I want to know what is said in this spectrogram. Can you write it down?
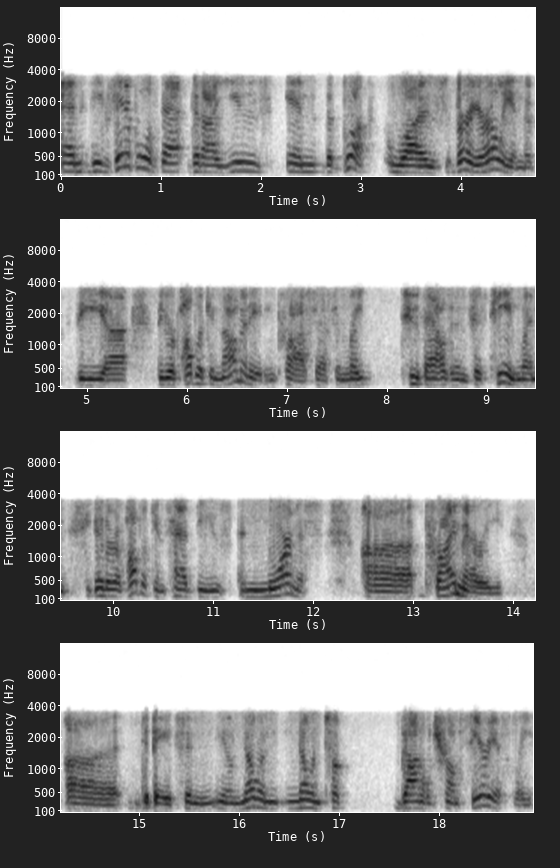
And the example of that that I use in the book was very early in the the, uh, the Republican nominating process in late 2015 when you know the Republicans had these enormous uh, primary uh, debates, and you know no one no one took Donald Trump seriously.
